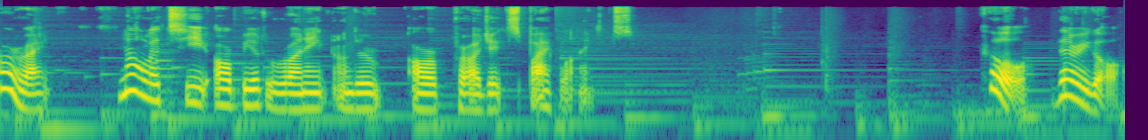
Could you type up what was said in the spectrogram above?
Alright, now let's see our build running under our project's pipelines. Cool, there we go.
